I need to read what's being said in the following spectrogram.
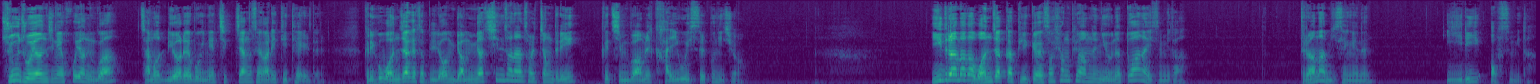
주조연진의 호연과 자못 리얼해 보이는 직장 생활의 디테일들 그리고 원작에서 빌려온 몇몇 신선한 설정들이 그 진부함을 가리고 있을 뿐이죠. 이 드라마가 원작과 비교해서 형편없는 이유는 또 하나 있습니다. 드라마 미생에는 일이 없습니다.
